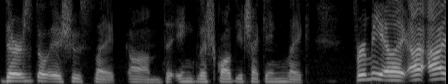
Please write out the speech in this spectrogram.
there's still issues like um the english quality checking like for me like i i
